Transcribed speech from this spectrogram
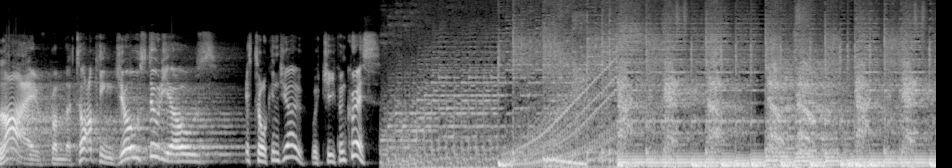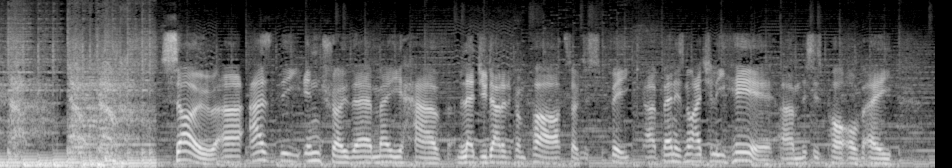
Live from the Talking Joe studios, it's Talking Joe with Chief and Chris. So, uh, as the intro there may have led you down a different path, so to speak, uh, Ben is not actually here. Um, this is part of a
